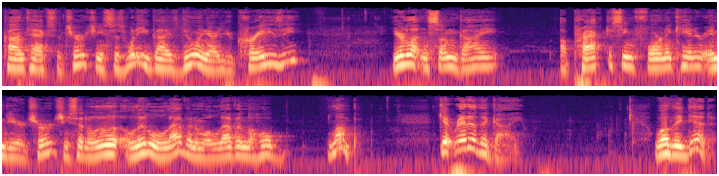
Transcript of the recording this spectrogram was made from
contacts the church and he says, What are you guys doing? Are you crazy? You're letting some guy, a practicing fornicator, into your church? He said, A little, a little leaven will leaven the whole lump. Get rid of the guy. Well, they did.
